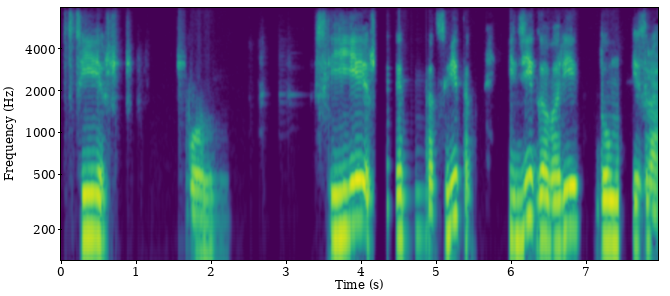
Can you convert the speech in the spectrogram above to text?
съешь съешь этот свиток, иди говори дому Израиля.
